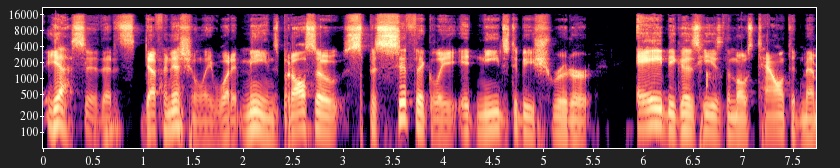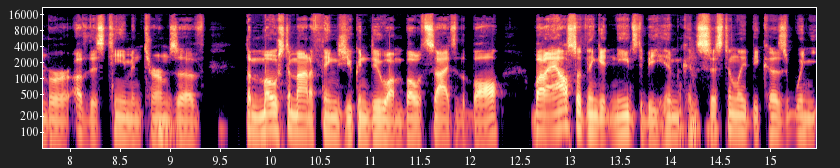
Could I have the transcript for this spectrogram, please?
yes, that is definitionally what it means, but also specifically, it needs to be Schroeder a, because he is the most talented member of this team in terms of the most amount of things you can do on both sides of the ball. But I also think it needs to be him consistently because when,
